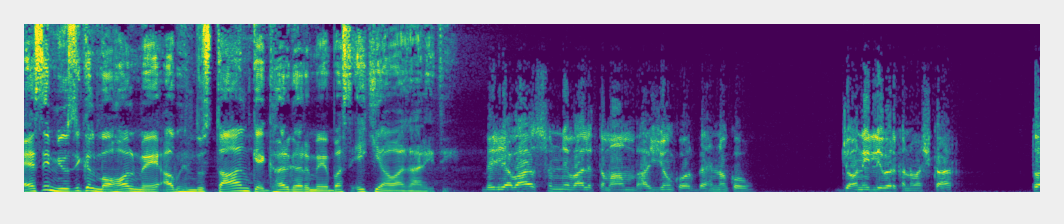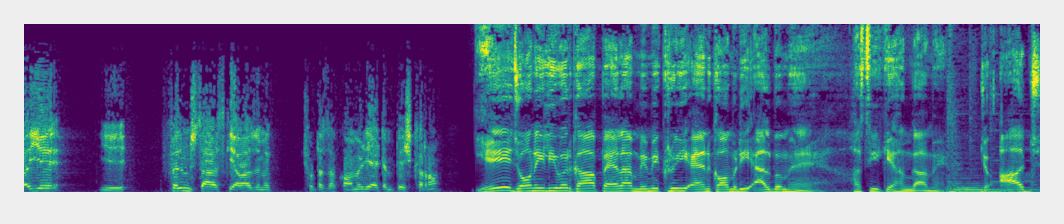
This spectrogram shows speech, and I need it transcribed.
ऐसे म्यूजिकल माहौल में अब हिंदुस्तान के घर घर में बस एक ही आवाज़ आ रही थी। मेरी आवाज़ सुनने वाले तमाम भाइयों को और बहनों को जॉनी लीवर का नमस्कार। तो आइए ये फ़िल्म स्टार्स की आवाजों में छोटा सा कॉमेडी आइटम पेश कर रहा हूँ। ये जॉनी लीवर का पहला मिमिक्री एंड कॉमेडी एल्बम है। हँसी के हंगामे जो आज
